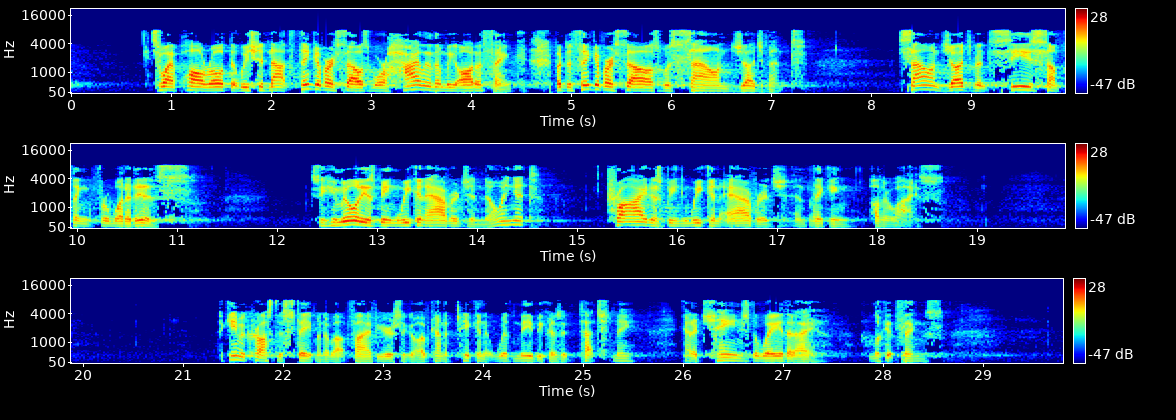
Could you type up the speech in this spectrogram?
That's why Paul wrote that we should not think of ourselves more highly than we ought to think, but to think of ourselves with sound judgment. Sound judgment sees something for what it is. See, humility is being weak and average and knowing it. Pride is being weak and average and thinking otherwise. I came across this statement about five years ago. I've kind of taken it with me because it touched me, kind of changed the way that I look at things.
